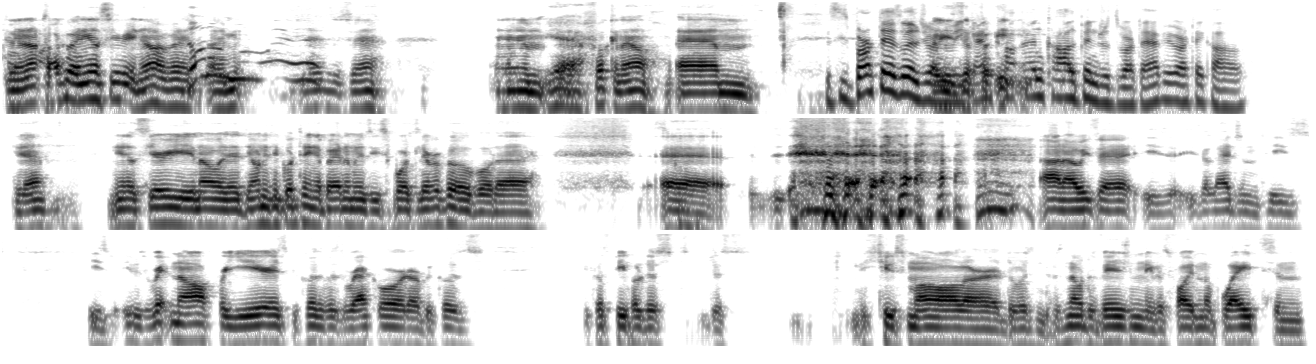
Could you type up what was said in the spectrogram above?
Can I not talk about Neil Seery? No, no, no, no, Jesus, yeah. Um, yeah, fucking hell. Um, it's his birthday as well during the week, and, and Carl Pindred's birthday. Happy birthday, Carl. Yeah, Neil Seery. You know, the only thing good thing about him is he supports Liverpool, but uh, uh, I know he's a he's a, he's a legend. He's he's he was written off for years because of his record, or because because people just just he's too small, or there was there was no division. He was fighting up weights, and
